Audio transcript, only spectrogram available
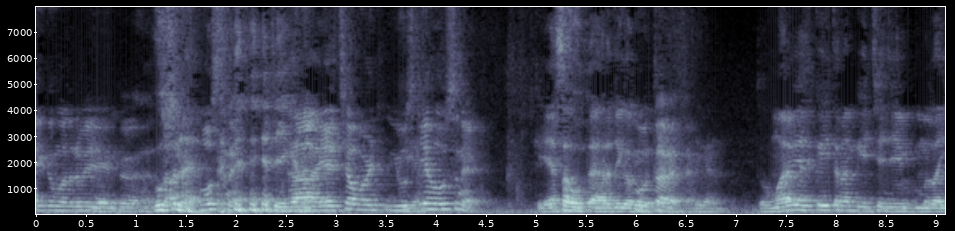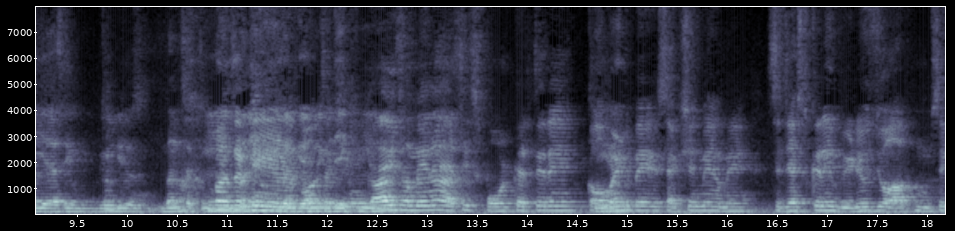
एक मतलब एक हुस्न है। हुस्न है। ठीक है? हाँ, ये अच्छा वर्ड यूज़ किया हुस्न है। कि ऐसा होता है हर जगह होता रहता है। तो हमारे भी ऐसे कई तरह की अच्छी अच्छी मजाई ऐसी वीडियोस बन सकती हैं बन सकती हैं। गाइस हमें ना ऐसे सपोर्ट करते रहें कमेंट पे सेक्शन में हमें सजेस्ट करें वीडियोस जो आप हमसे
